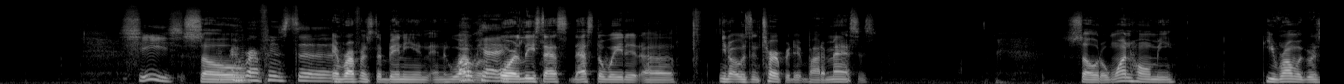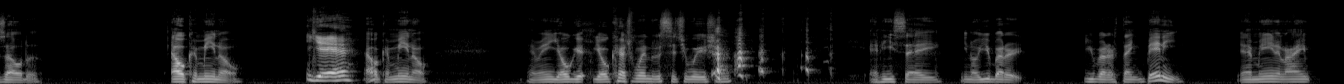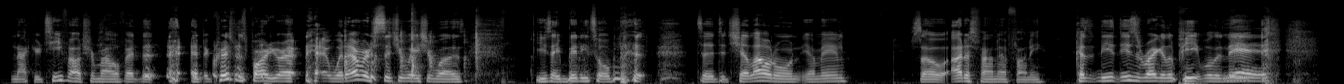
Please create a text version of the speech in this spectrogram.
Sheesh. So In reference to in reference to Benny and, and whoever, Okay. or at least that's that's the way that uh you know it was interpreted by the masses. So the one homie, he run with Griselda. El Camino, yeah, El Camino. I mean, yo get yo catch wind of the situation, and he say, you know, you better, you better thank Benny. You know what I mean? And I ain't knock your teeth out your mouth at the at the Christmas party or at, at whatever the situation was. He say Benny told him to to chill out on. You know what I mean? So I just found that funny because these these are regular people and they. Yeah.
